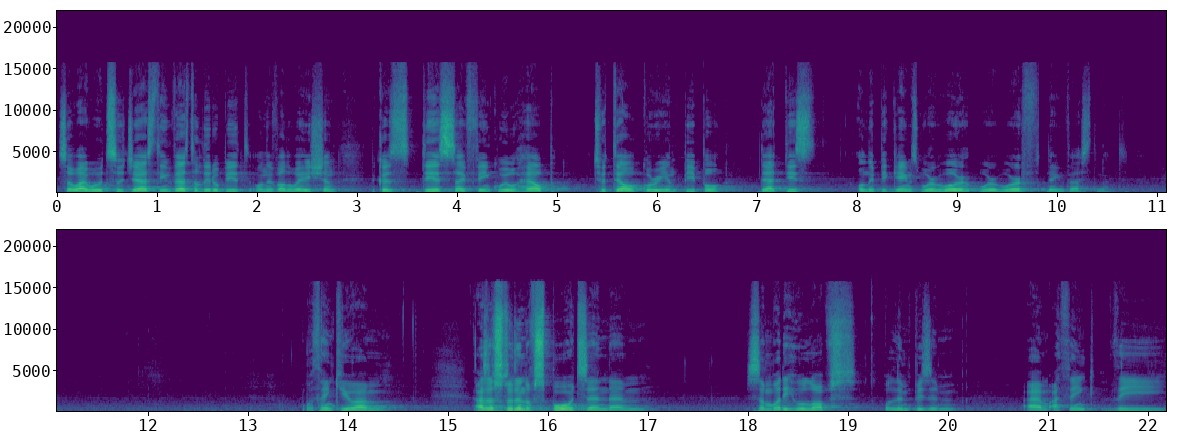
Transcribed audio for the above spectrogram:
So I would suggest invest a little bit on evaluation because this, I think, will help to tell Korean people that these Olympic Games were, were, were worth the investment. Well, thank you. Um, as a student of sports and um, somebody who loves Olympism, um, I think the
